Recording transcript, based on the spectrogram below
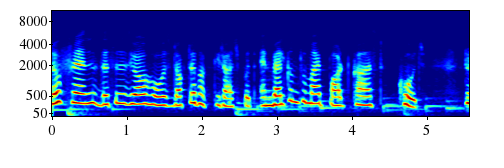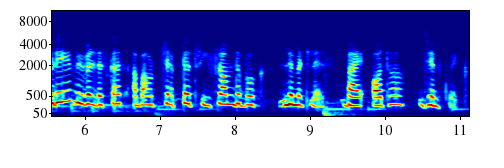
Hello, friends. This is your host, Dr. Bhakti Rajput, and welcome to my podcast, Coach. Today, we will discuss about chapter 3 from the book Limitless by author Jim Quick.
